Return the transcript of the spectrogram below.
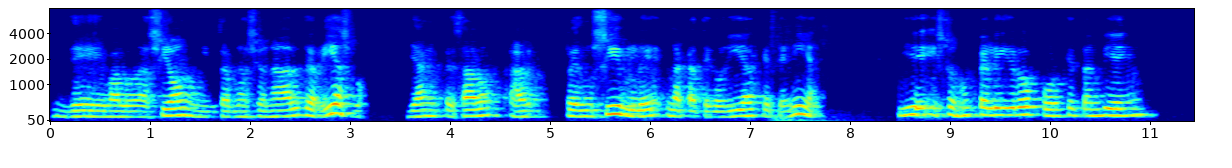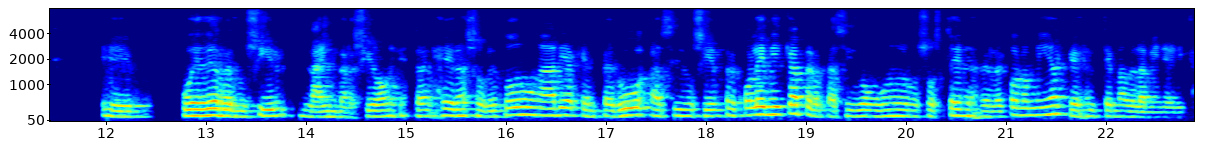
de valoración internacional de riesgo. Ya empezaron a reducirle la categoría que tenía. Y eso es un peligro porque también eh, puede reducir la inversión extranjera, sobre todo un área que en Perú ha sido siempre polémica, pero que ha sido uno de los sostenes de la economía, que es el tema de la minería.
